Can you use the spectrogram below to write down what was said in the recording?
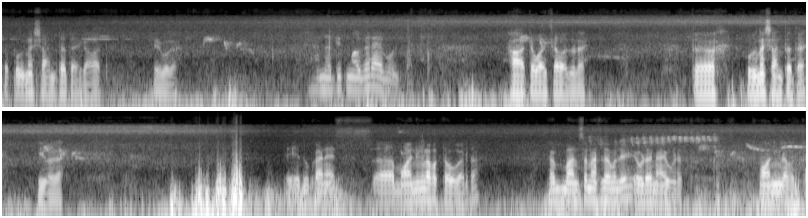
तर पूर्ण शांतता आहे गावात. हे बघा. नदीत मगर आहे बोलतात. हा त्या वरच्या बाजूला आहे. तर पूर्ण शांतता आहे. ही बघा. तर हे दुकान आहे. मॉर्निंगला फक्त उघडतं. माणसं नसल्यामुळे एवढं नाही उघडत. मॉर्निंगला फक्त.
